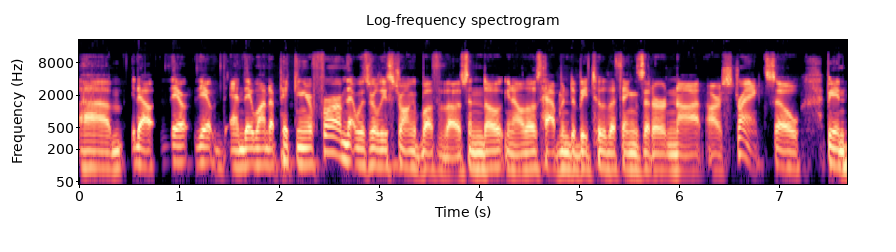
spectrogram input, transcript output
Um, you know, they're, they're, and they wound up picking a firm that was really strong in both of those, and those, you know, those happen to be two of the things that are not our strength. So, I mean,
